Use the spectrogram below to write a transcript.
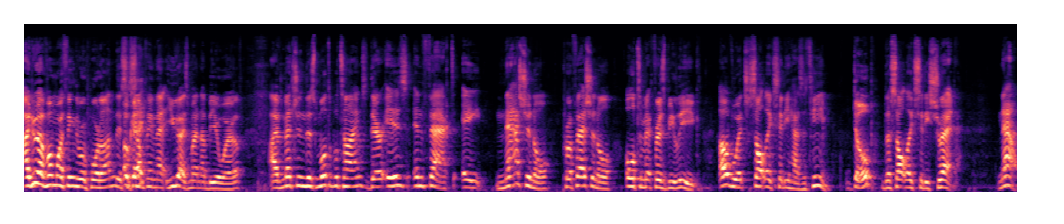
I do have one more thing to report on. This Okay. is something that you guys might not be aware of. I've mentioned this multiple times. There is, in fact, a national professional ultimate frisbee league, of which Salt Lake City has a team, Dope. the Salt Lake City Shred. Now,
